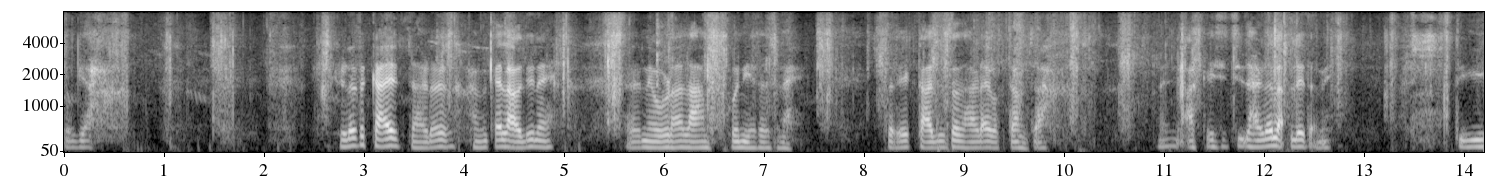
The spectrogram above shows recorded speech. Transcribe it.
बघूया. इकडं तर काय झाडं आम्ही काय लावली नाही. कारण एवढा लांब कोणी येतच नाही. तर एक काजूचं झाड आहे फक्त आमचा. आणि आकेशीची झाडं लावलेत आम्ही. ती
